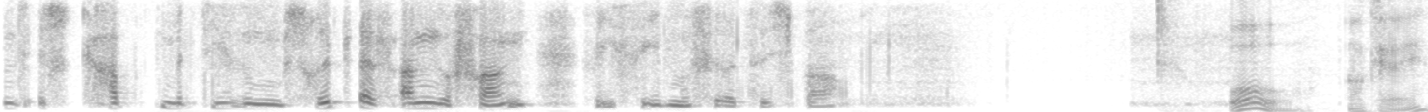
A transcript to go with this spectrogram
Und ich habe mit diesem Schritt erst angefangen, wie ich 47 war. Oh, okay.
